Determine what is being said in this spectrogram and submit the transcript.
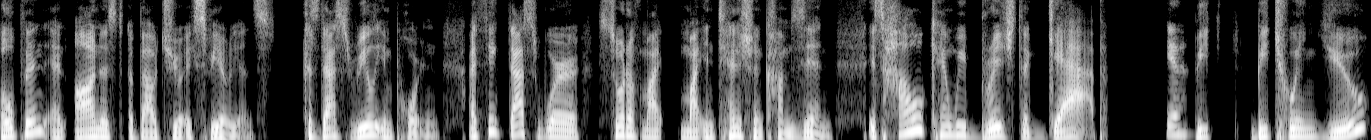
open and honest about your experience because that's really important i think that's where sort of my my intention comes in is how can we bridge the gap Yeah. be, between you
